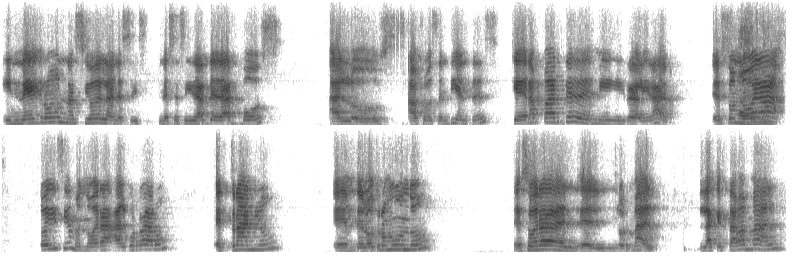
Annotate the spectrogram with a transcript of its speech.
Y Negro nació de la necesidad de dar voz a los afrodescendientes, que era parte de mi realidad. Eso no era, estoy diciendo, no era algo raro, extraño, Em, del otro mundo, eso era el, normal. La que estaba mal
